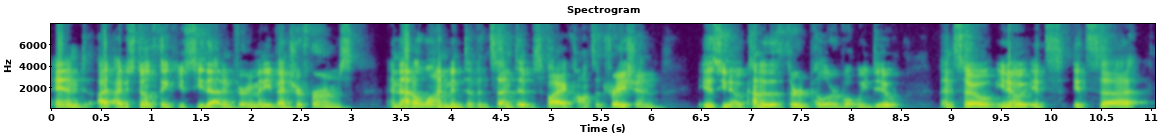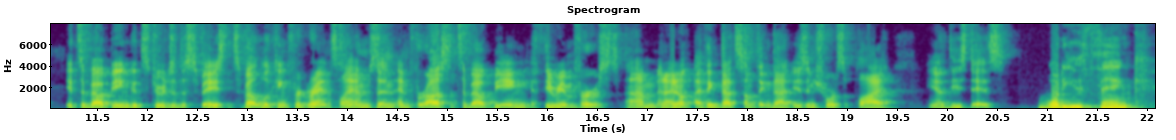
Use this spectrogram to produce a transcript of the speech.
And I, I just don't think you see that in very many venture firms. And that alignment of incentives via concentration is you know kind of the third pillar of what we do. And so you know it's it's uh it's about being good stewards of the space. It's about looking for grand slams. And and for us it's about being ethereum first. Um, and i don't i think that's something that is in short supply you know these days. What do you think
